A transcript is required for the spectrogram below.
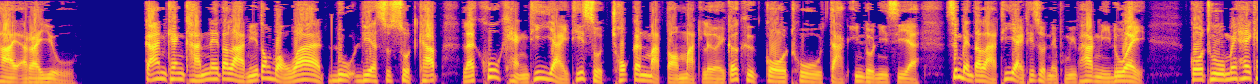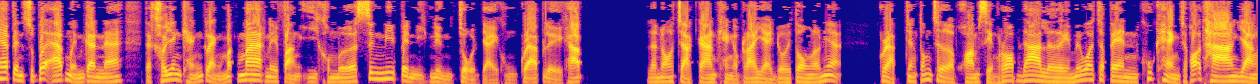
ทายอะไรอยู่ การแข่งขันในตลาดนี้ต้องบอกว่าดุเดือดสุดๆครับ และคู่แข่งที่ใหญ่ที่สุดชกกันหมัดต่อหมัดเลย ก็คือ GoTo จากอินโดนีเซีย ซึ่งเป็นตลาดที่ใหญ่ที่สุดในภูมิภาคนี้ด้วย GoTo ไม่ใช่แค่เป็นซูเปอร์แอปเหมือนกันนะ แต่เขายังแข็งแกร่งมากๆในฝั่ง e-commerce ซึ่งนี่เป็นอีกหนึ่งโจทย์ใหญ่ของ Grab เลยครับ และนอกจากการแข่งกับรายใหญ่โดยตรงแล้วเนี่ย Grab ยังต้องเจอกับความเสี่ยงรอบด้านเลย ไม่ว่าจะเป็นคู่แข่งเฉพาะทางอย่าง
